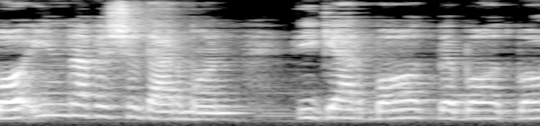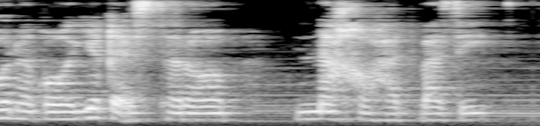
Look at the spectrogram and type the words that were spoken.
با این روش درمان دیگر باد به بادبان قایق استراب نخواهد وزید.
